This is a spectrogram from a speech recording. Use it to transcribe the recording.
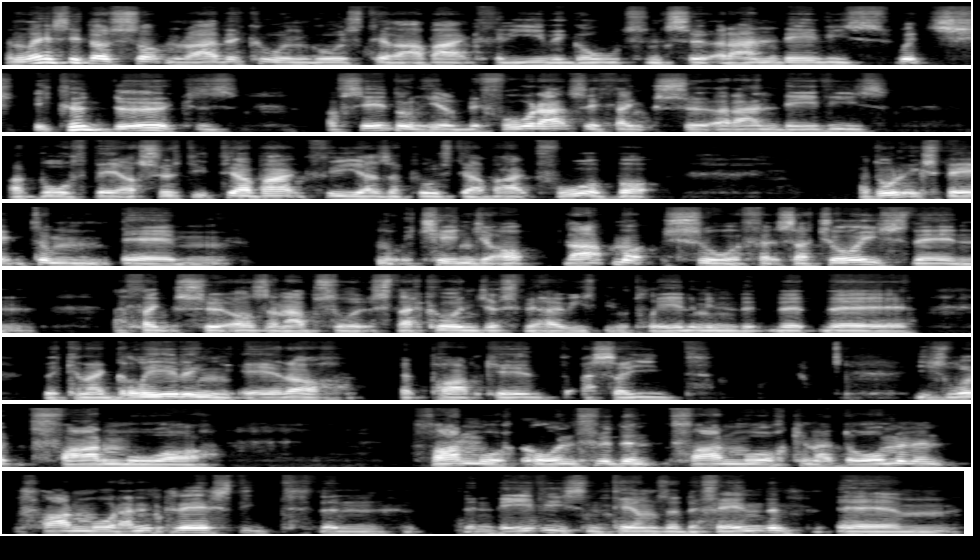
unless he does something radical and goes to like a back three with Goldson, Souttar, and Davies, which he could do because I've said on here before, I actually think Souttar and Davies are both better suited to a back three as opposed to a back four. But I don't expect him um, not to change it up that much. So if it's a choice, then I think Souttar's an absolute stickle and just with how he's been playing. I mean, the the the, the kind of glaring error at Parkhead aside, he's looked far more far more confident, far more kind of dominant, far more interested than than Davies in terms of defending. Um,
